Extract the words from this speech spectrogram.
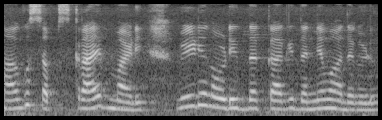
ಹಾಗೂ ಸಬ್ಸ್ಕ್ರೈಬ್ ಮಾಡಿ. ವಿಡಿಯೋ ನೋಡಿದ್ದಕ್ಕಾಗಿ ಧನ್ಯವಾದಗಳು.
